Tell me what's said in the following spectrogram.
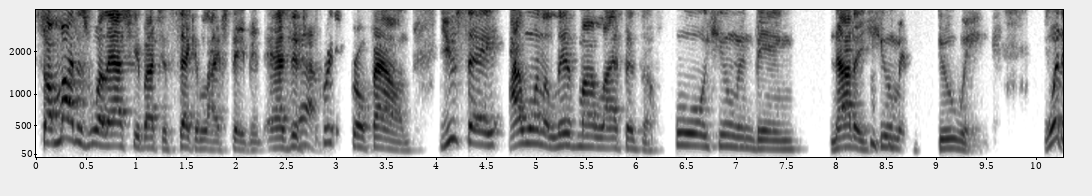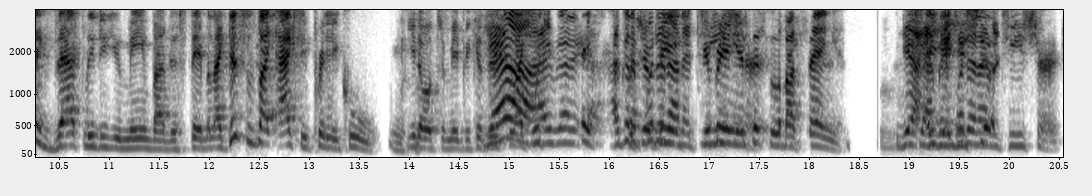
So I might as well ask you about your second life statement as it's yeah. pretty profound. You say, I want to live my life as a full human being not a human doing. What exactly do you mean by this statement? Like this is like actually pretty cool, you know, to me because yeah, it's like I'm gonna, I'm gonna put it being, on a t-shirt. You're being intentional about saying it. Yeah, yeah, yeah put it should. on a t-shirt.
